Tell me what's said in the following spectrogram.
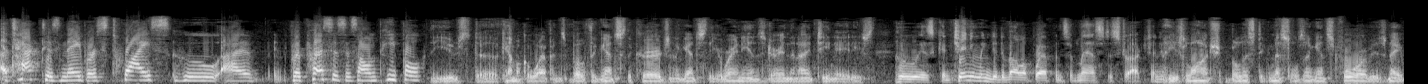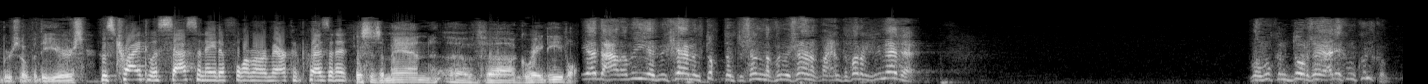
attacked his neighbors twice, who uh, represses his own people. He used uh, chemical weapons both against the Kurds and against the Iranians during the 1980s. who is continuing to develop weapons of mass destruction. He's launched ballistic missiles against four of his neighbors over the years. who's tried to assassinate a former American president. This is a man of uh, great evil. يد عربية بالكامل تقتل تشنق في المشانق ما تفرج لماذا؟ ما ممكن الدور جاي عليكم كلكم إيه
